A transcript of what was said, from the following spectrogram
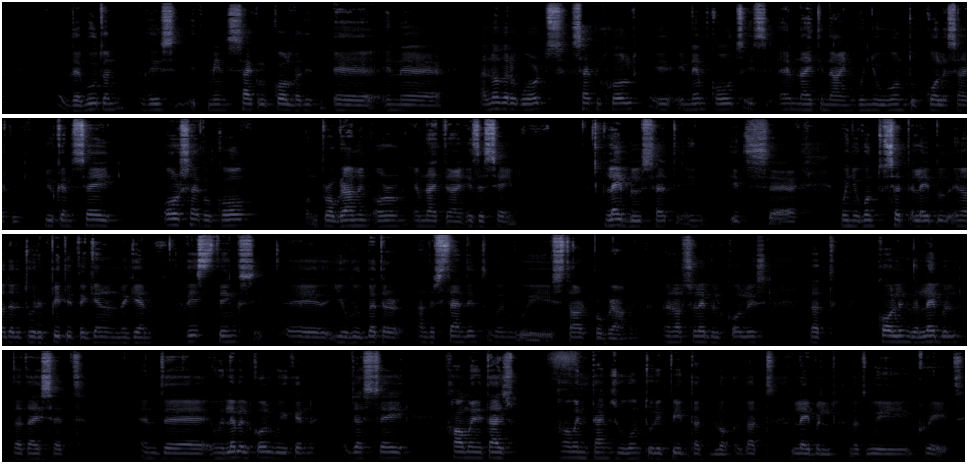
the button, this it means cycle call that it, uh, in a in other words, cycle call in M codes is M99 when you want to call a cycle. You can say or cycle call on programming or M99 is the same. Label set in it's uh, when you want to set a label in order to repeat it again and again. These things it, uh, you will better understand it when we start programming. And also label call is that calling the label that I set. And uh, with label call we can just say how many times how many times we want to repeat that block, that label that we create.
